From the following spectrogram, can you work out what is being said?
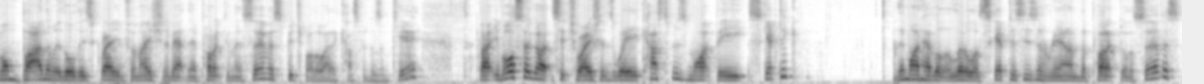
bombard them with all this great information about their product and their service, which, by the way, the customer doesn't care. But you've also got situations where your customers might be skeptic. They might have a level of skepticism around the product or the service.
